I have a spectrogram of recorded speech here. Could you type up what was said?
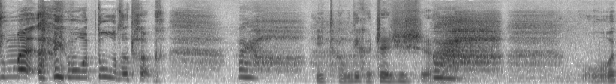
胸闷，哎呦，我肚子疼，哎呀，你疼的可真是时候。我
